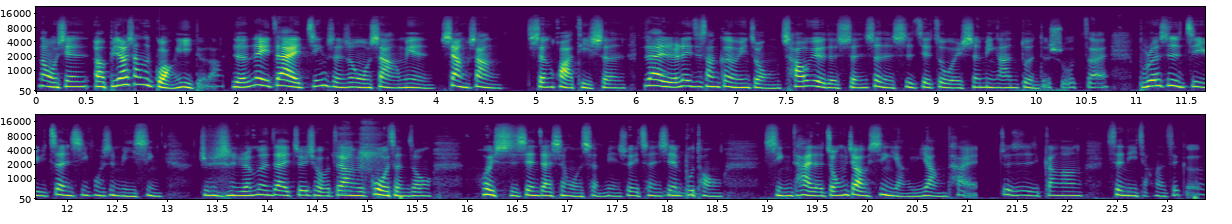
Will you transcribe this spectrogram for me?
那我先呃，比较像是广义的啦。人类在精神生活上面向上深化提升，在人类之上更有一种超越的神圣的世界作为生命安顿的所在。不论是基于正信或是迷信，就是人们在追求这样的过程中，会实现在生活层面，所以呈现不同形态的宗教信仰与样态。就是刚刚森尼讲的这个。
